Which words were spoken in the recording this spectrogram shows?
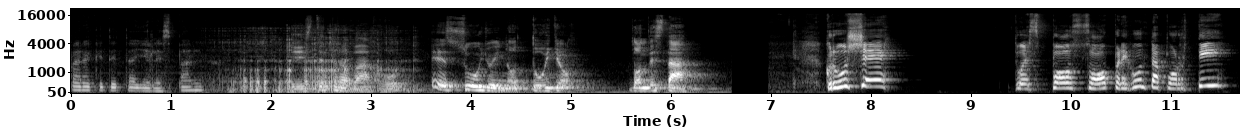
para que te talle la espalda. Este trabajo es suyo y no tuyo. ¿Dónde está? ¡Grushe! Tu esposo pregunta por ti.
